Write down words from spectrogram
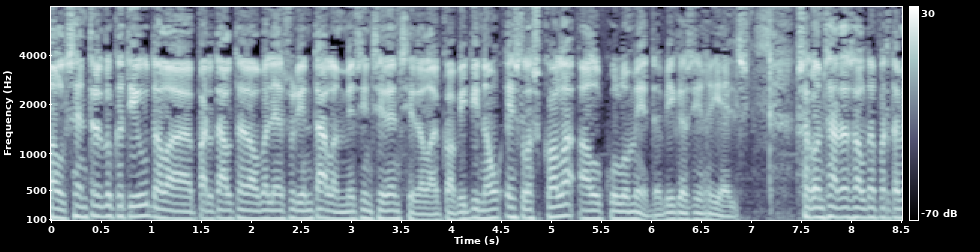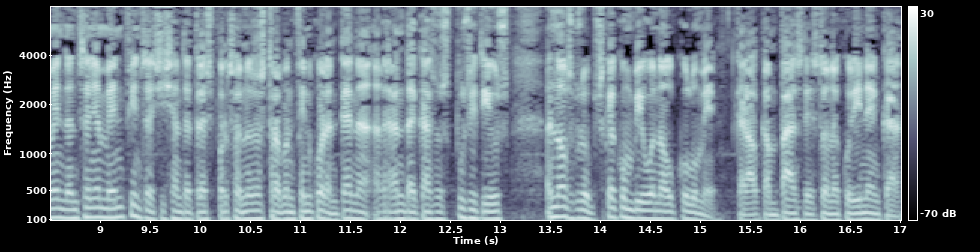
El centre educatiu de la part alta del Vallès Oriental amb més incidència de la Covid-19 és l'escola El Colomer, de Vigues i Riells. Segons dades del Departament d'Ensenyament, fins a 63 persones es troben fent quarantena arran de casos positius en els grups que conviuen al Colomer. Caral Campàs, des d'Ona Codinenca.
